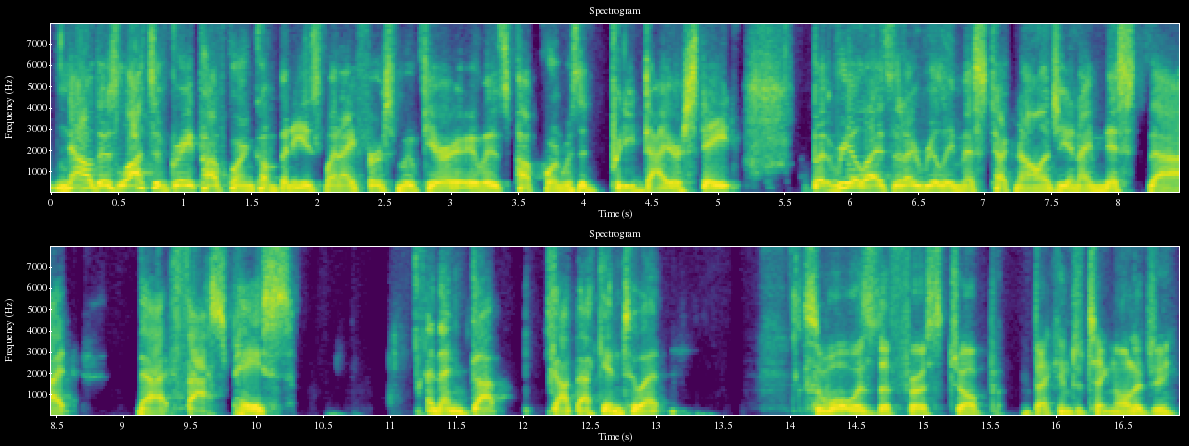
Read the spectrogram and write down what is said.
now there's lots of great popcorn companies. When I first moved here, it was popcorn was a pretty dire state, but realized that I really missed technology and I missed that that fast pace, and then got got back into it. So, what was the first job back into technology?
